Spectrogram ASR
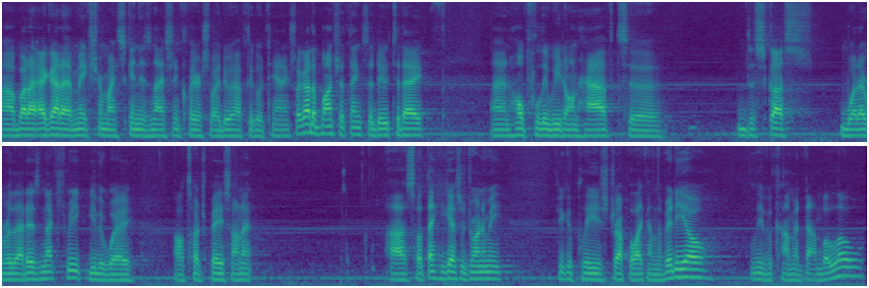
Uh, but I, I got to make sure my skin is nice and clear, so I do have to go tanning. So I got a bunch of things to do today, and hopefully we don't have to discuss whatever that is next week. Either way, I'll touch base on it. Uh, so thank you guys for joining me. If you could please drop a like on the video, leave a comment down below,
